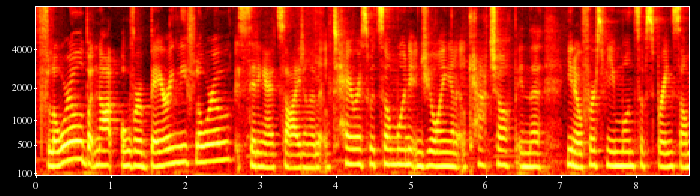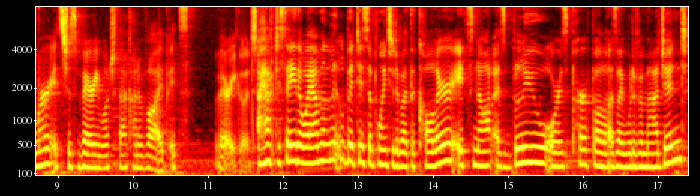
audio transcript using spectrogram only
floral, but not overbearingly floral. Sitting outside on a little terrace with someone, enjoying a little catch up in the, you know, first few months of spring, summer. It's just very much that kind of vibe. It's very good. I have to say though, I am a little bit disappointed about the colour. It's not as blue or as purple as I would have imagined.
